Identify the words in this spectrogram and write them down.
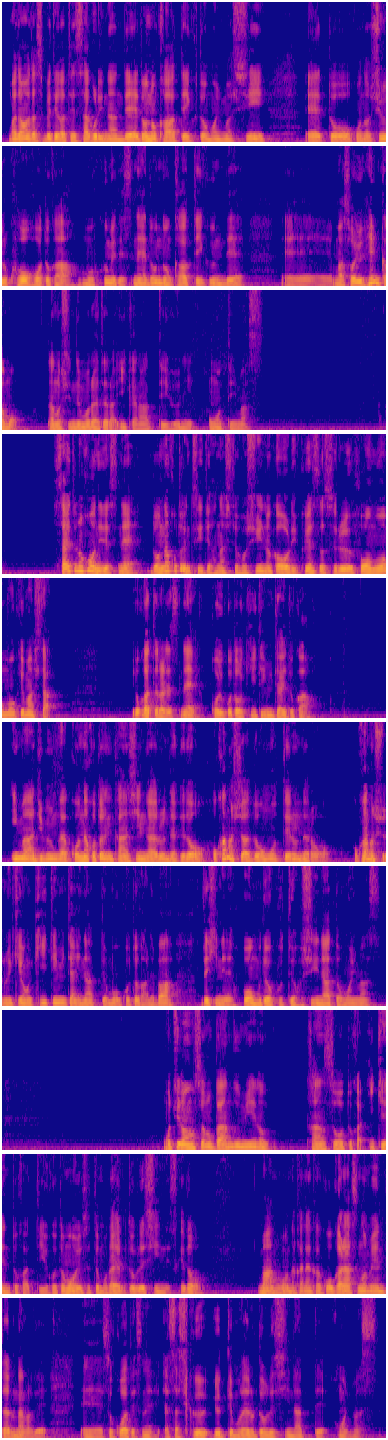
まだまだ全てが手探りなんでどんどん変わっていくと思いますしえーと、この収録方法とかも含めですねどんどん変わっていくんで、えー、まあ、そういう変化も楽しんでもらえたらいいかなっていうふうに思っています。サイトの方にですねどんなことについて話してほしいのかをリクエストするフォームを設けました。よかったらですねこういうことを聞いてみたいとか今自分がこんなことに関心があるんだけど他の人はどう思ってるんだろう他の人の意見を聞いてみたいなって思うことがあれば是非ねフォームで送ってほしいなと思います。もちろんその番組への感想とか意見とかっていうことも寄せてもらえると嬉しいんですけどまああのなかなかこうガラスのメンタルなので、えー、そこはですね優しく言ってもらえると嬉しいなって思います。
